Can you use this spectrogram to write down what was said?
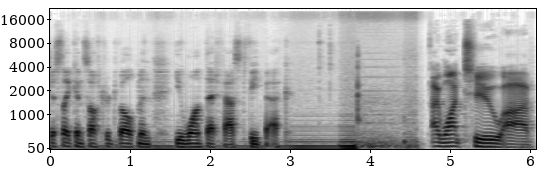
just like in software development you want that fast feedback i want to uh,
